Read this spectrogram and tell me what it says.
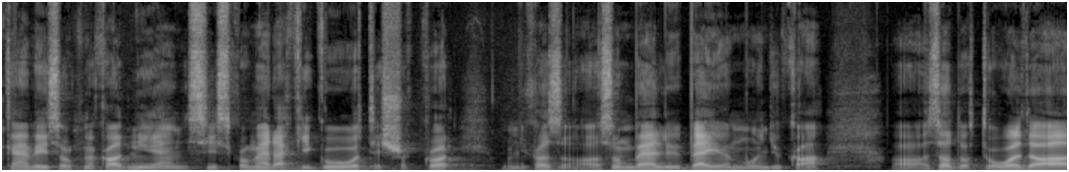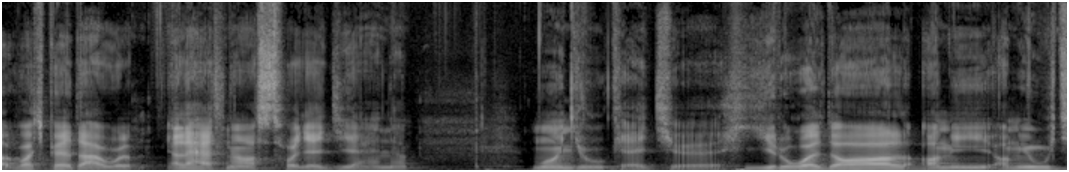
kávézóknak adni ilyen Cisco Meraki gót, és akkor mondjuk az, azon belül bejön mondjuk a, az adott oldal, vagy például lehetne azt, hogy egy ilyen mondjuk egy híroldal, ami, ami úgy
